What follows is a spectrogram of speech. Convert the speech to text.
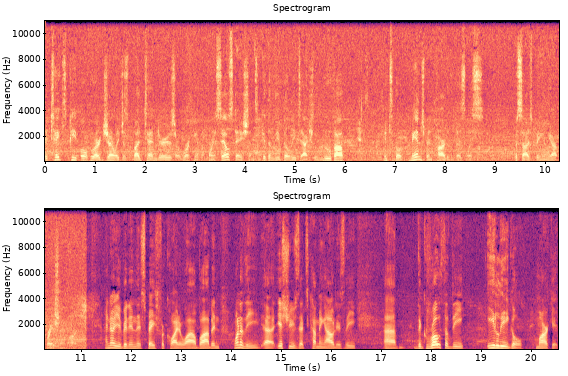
it takes people who are generally just bud tenders or working at the point of sale stations and give them the ability to actually move up into the management part of the business besides being in the operational part. I know you've been in this space for quite a while, Bob, and one of the uh, issues that's coming out is the uh, the growth of the illegal market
